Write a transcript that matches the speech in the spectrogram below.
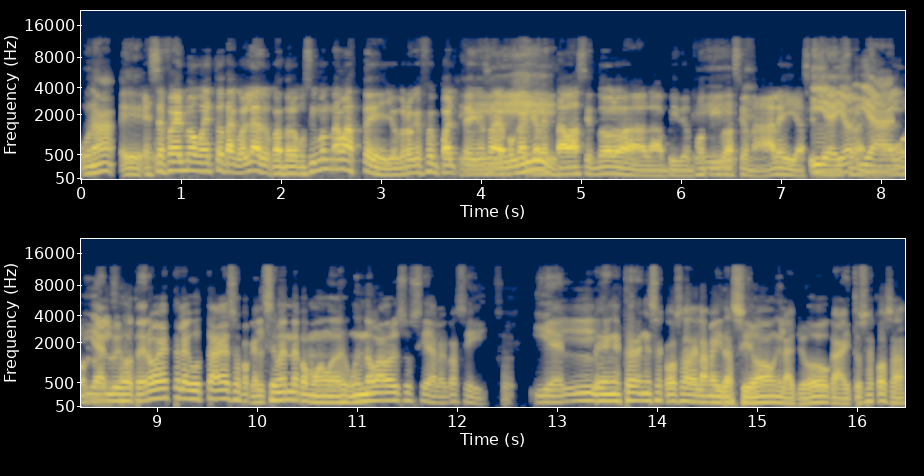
una, eh, Ese fue el momento, ¿te acuerdas? Cuando lo pusimos en Namaste, yo creo que fue en parte de esa época que le estaba haciendo las videos motivacionales y así. Y, y, al, Luis Otero este le gusta eso porque él se vende como un innovador social, algo así. Y él en, esta, en esa cosa de la meditación y la yoga y todas esas cosas.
